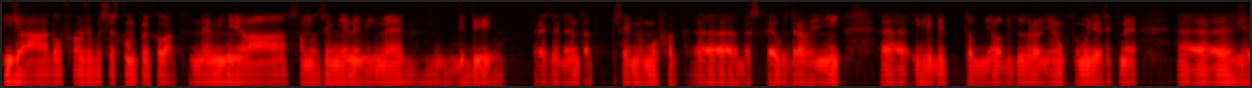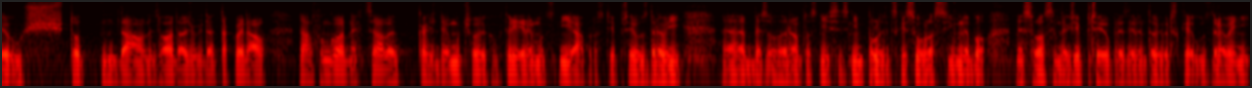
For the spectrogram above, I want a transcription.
Já doufám, že by se zkomplikovat neměla. Samozřejmě nevíme, kdy prezident a přejme mu fakt e, brzké uzdravení. E, I kdyby to mělo být uzdravení jenom k tomu, že řekne, že už to dál nezvládá, že už takhle dál, dál fungovat nechce, ale každému člověku, který je nemocný, já prostě přeju zdraví e, bez ohledu na to, jestli s ním politicky souhlasím nebo nesouhlasím, takže přeju prezidentovi brzké uzdravení.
